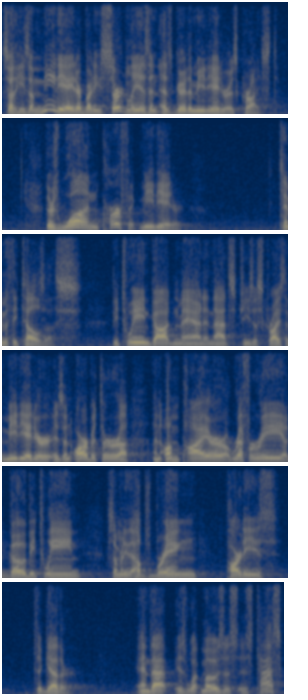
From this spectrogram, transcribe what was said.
So he's a mediator, but he certainly isn't as good a mediator as Christ. There's one perfect mediator, Timothy tells us between God and man, and that's Jesus Christ. A mediator is an arbiter, a, an umpire, a referee, a go between, somebody that helps bring parties together. And that is what Moses is tasked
